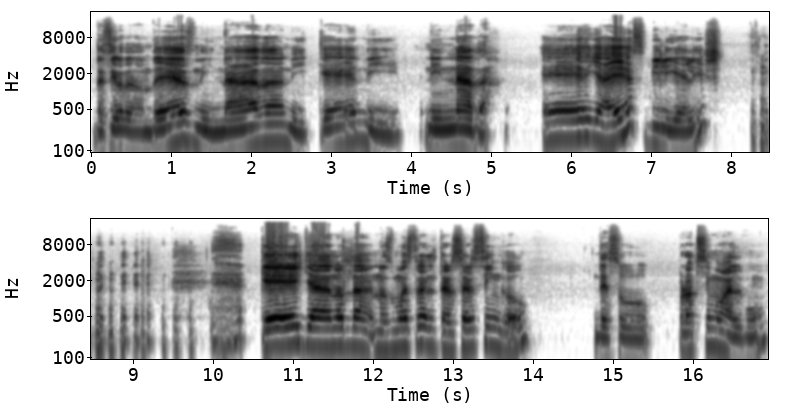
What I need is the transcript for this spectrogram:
decir de dónde es, ni nada, ni qué, ni, ni nada. Ella es Billie Eilish. que ya nos, la, nos muestra el tercer single de su próximo álbum,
